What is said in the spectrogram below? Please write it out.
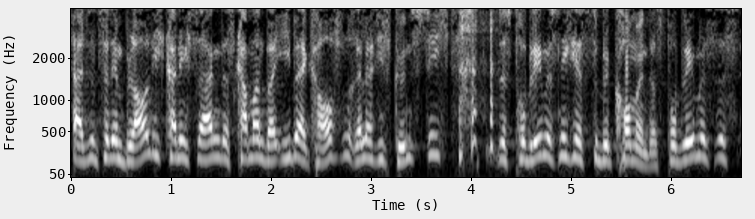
Also zu dem Blaulicht kann ich sagen, das kann man bei eBay kaufen, relativ günstig. Das Problem ist nicht, es zu bekommen. Das Problem ist, ist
